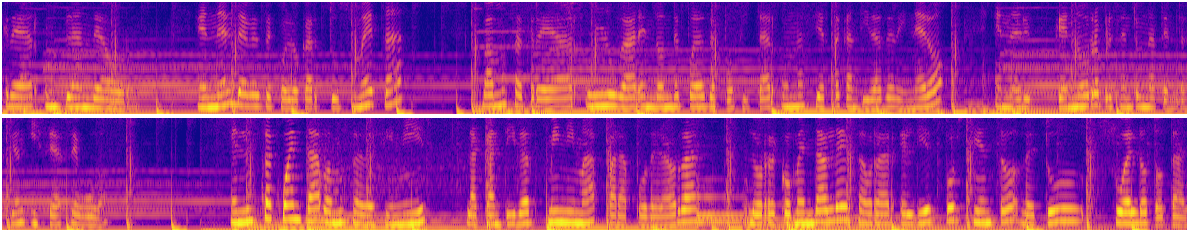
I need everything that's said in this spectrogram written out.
crear un plan de ahorro. En él debes de colocar tus metas. Vamos a crear un lugar en donde puedas depositar una cierta cantidad de dinero en el que no represente una tentación y sea seguro. En esta cuenta vamos a definir la cantidad mínima para poder ahorrar. Lo recomendable es ahorrar el 10% de tu sueldo total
